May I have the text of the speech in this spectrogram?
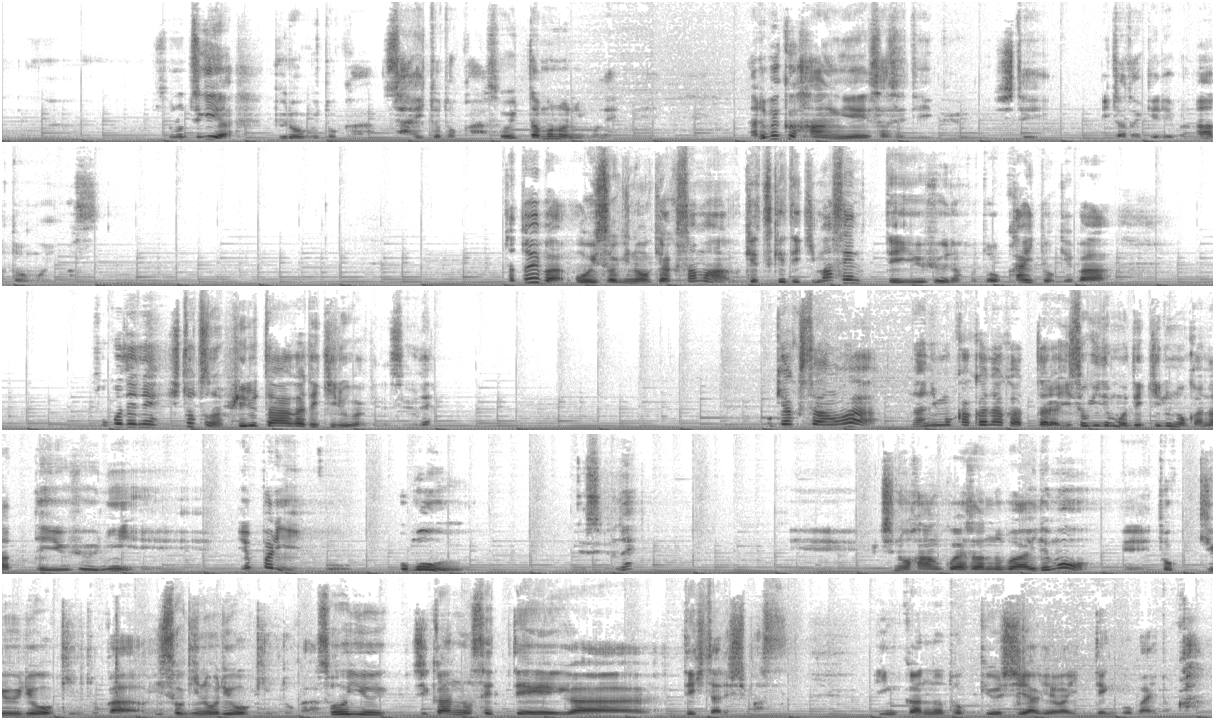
その次はブログとかサイトとかそういったものにもね、なるべく反映させていくようにしていただければなと思います。例えば、お急ぎのお客様は受付できませんっていうふうなことを書いておけば、そこでね、一つのフィルターができるわけですよね。お客さんは何も書かなかったら急ぎでもできるのかなっていうふうに、やっぱりこう思うんですよね。えー、うちのハンコ屋さんの場合でも、え、特急料金とか急ぎの料金とかそういう時間の設定ができたりします。印鑑の特急仕上げは1.5倍とか。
